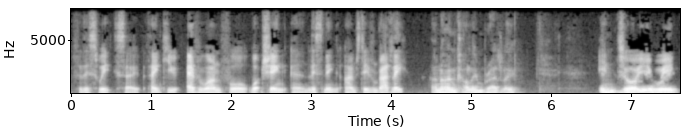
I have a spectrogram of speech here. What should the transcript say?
for this week. So thank you everyone for watching and listening. I'm Stephen Bradley. And I'm Colin Bradley. Enjoy, Enjoy your week. week.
